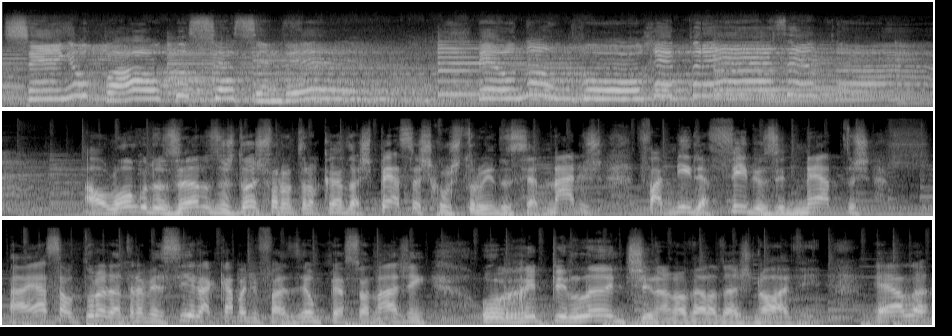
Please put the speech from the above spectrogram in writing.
sem o palco se acender. Ao longo dos anos, os dois foram trocando as peças, construindo cenários, família, filhos e netos. A essa altura da travessia, ele acaba de fazer um personagem horripilante na novela das nove. Ela,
